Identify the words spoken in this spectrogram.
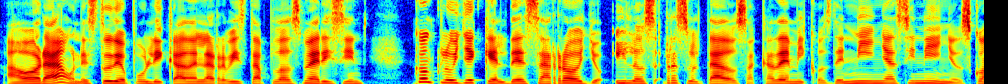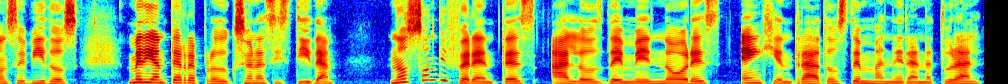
Ahora, un estudio publicado en la revista Plus Medicine concluye que el desarrollo y los resultados académicos de niñas y niños concebidos mediante reproducción asistida no son diferentes a los de menores engendrados de manera natural.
